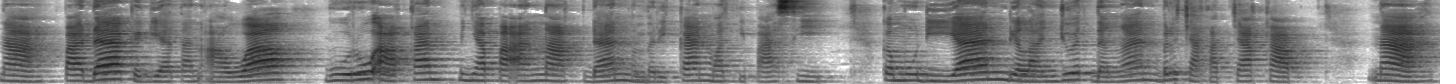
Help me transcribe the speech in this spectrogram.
Nah, pada kegiatan awal, guru akan menyapa anak dan memberikan motivasi. Kemudian dilanjut dengan bercakap-cakap. Nah,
